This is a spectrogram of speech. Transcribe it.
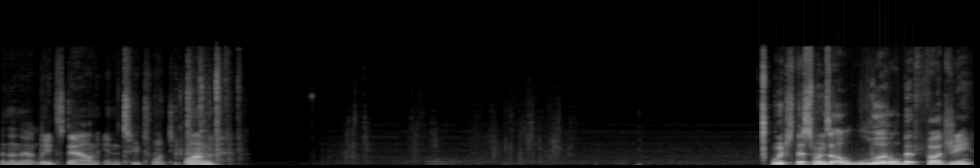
And then that leads down into 21. Which this one's a little bit fudgy,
